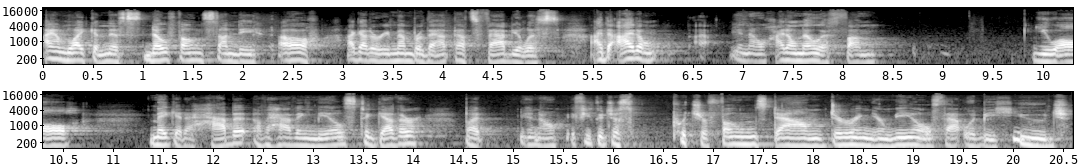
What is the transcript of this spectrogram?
I am liking this no phone Sunday. Oh, I got to remember that. That's fabulous. I, I don't, you know, I don't know if um, you all make it a habit of having meals together, but, you know, if you could just put your phones down during your meals, that would be huge.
